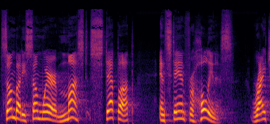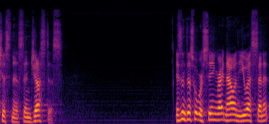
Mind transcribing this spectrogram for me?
Somebody somewhere must step up and stand for holiness, righteousness, and justice. Isn't this what we're seeing right now in the U.S. Senate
